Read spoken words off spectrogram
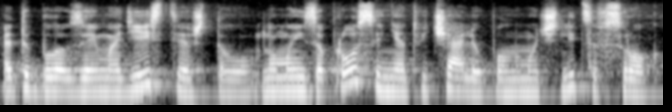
это было взаимодействие, что на мои запросы не отвечали уполномоченные лица в срок.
